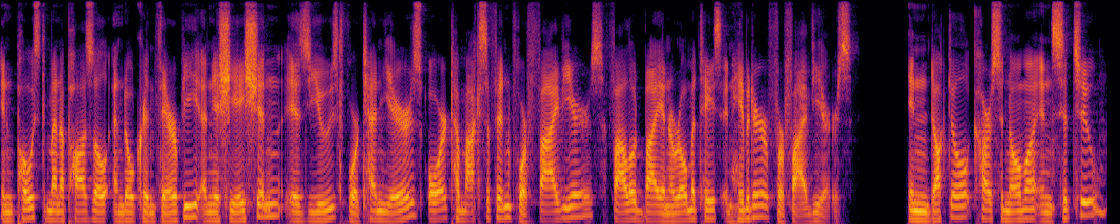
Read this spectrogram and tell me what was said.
In postmenopausal endocrine therapy, initiation is used for 10 years or tamoxifen for 5 years, followed by an aromatase inhibitor for 5 years. In ductal carcinoma in situ,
